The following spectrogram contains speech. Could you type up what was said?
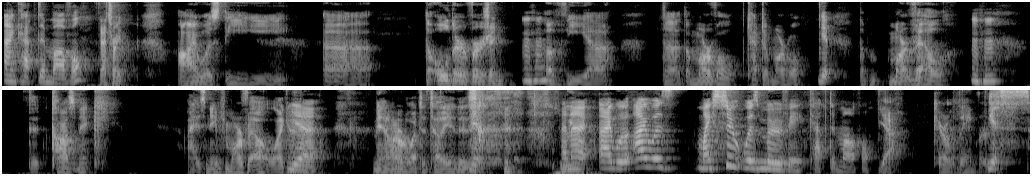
and Captain Marvel. That's right. I was the uh, the older version of the uh, the the Marvel Captain Marvel, Yep. the Marvel, Hmm. the cosmic. uh, His name's Marvel. Like, I- Yeah. man, I don't know what to tell you. This, And I, I, wa- I was, my suit was movie Captain Marvel. yeah, Carol Danvers. Yes.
